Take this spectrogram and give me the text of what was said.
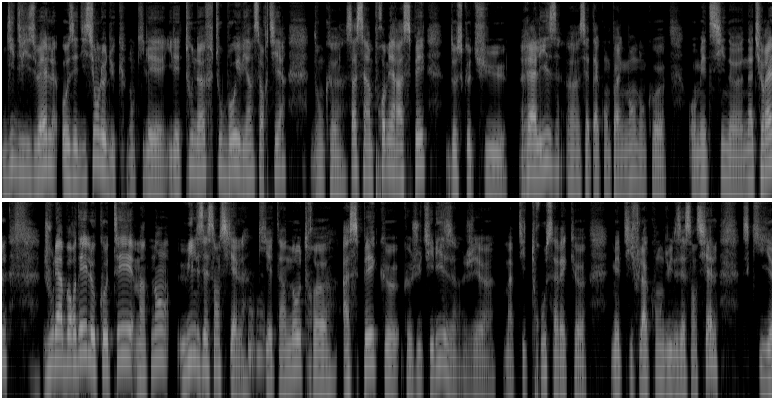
guide visuel aux éditions Le Duc. Donc, il est, il est tout neuf, tout beau, il vient de sortir. Donc, euh, ça, c'est un premier aspect de ce que tu réalise cet accompagnement donc aux médecines naturelles. Je voulais aborder le côté maintenant huiles essentielles, mmh qui est un autre aspect que, que j'utilise. J'ai ma petite trousse avec mes petits flacons d'huiles essentielles, ce qui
